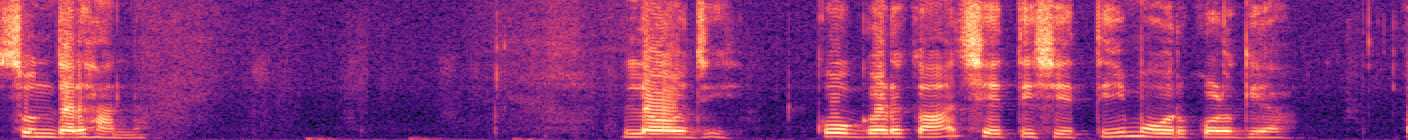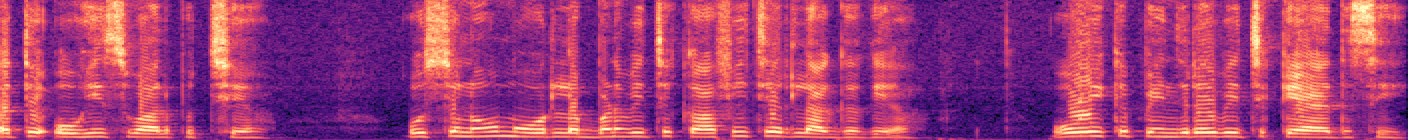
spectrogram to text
ਸੁੰਦਰ ਹਨ। ਲਓ ਜੀ ਕੋਗੜ ਕਾਂ ਛੇਤੀ ਛੇਤੀ ਮੋਰ ਕੋਲ ਗਿਆ ਅਤੇ ਉਹੀ ਸਵਾਲ ਪੁੱਛਿਆ। ਉਸ ਨੂੰ ਮੋਰ ਲੱਭਣ ਵਿੱਚ ਕਾਫੀ ਚਿਰ ਲੱਗ ਗਿਆ। ਉਹ ਇੱਕ ਪਿੰਜਰੇ ਵਿੱਚ ਕੈਦ ਸੀ।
